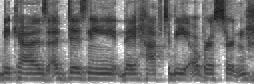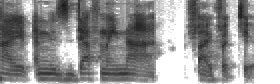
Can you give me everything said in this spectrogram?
because at disney they have to be over a certain height and is definitely not five foot two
